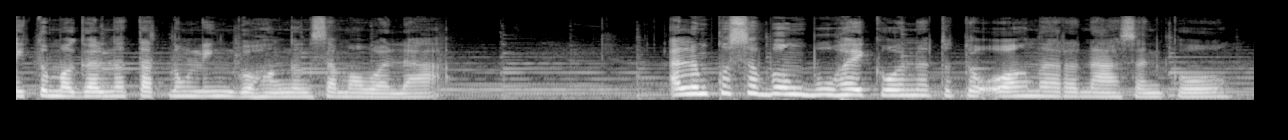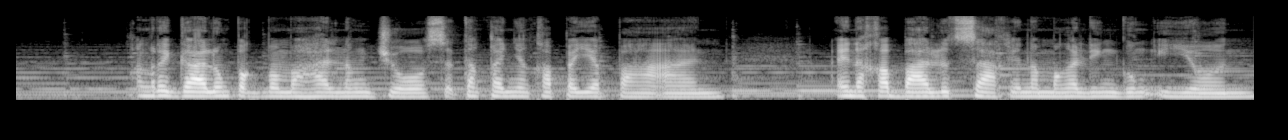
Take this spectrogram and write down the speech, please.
ay tumagal na tatlong linggo hanggang sa mawala. Alam ko sa buong buhay ko na totoo ang naranasan ko. Ang regalong pagmamahal ng Diyos at ang kanyang kapayapaan ay nakabalot sa akin ng mga linggong iyon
